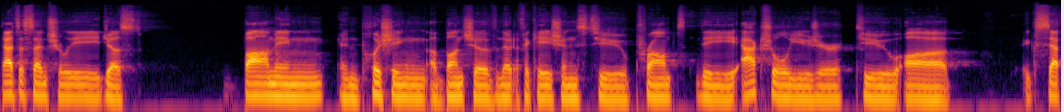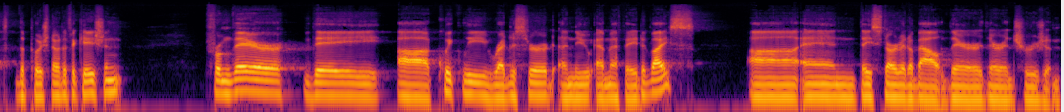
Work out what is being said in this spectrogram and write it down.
That's essentially just bombing and pushing a bunch of notifications to prompt the actual user to uh, accept the push notification. From there, they uh, quickly registered a new MFA device uh, and they started about their their intrusion.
